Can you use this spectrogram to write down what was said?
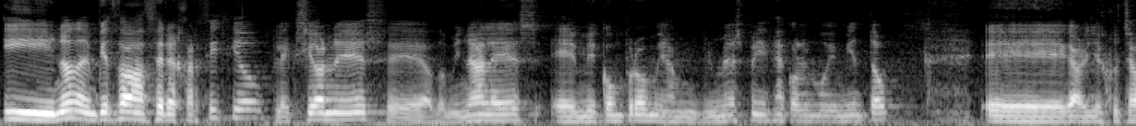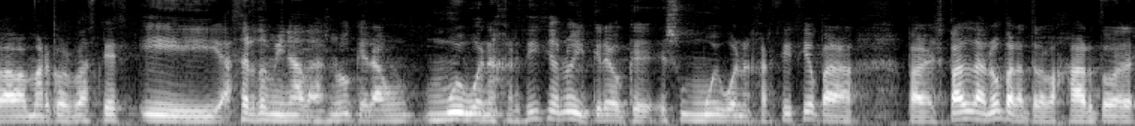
Y nada, empiezo a hacer ejercicio, flexiones, eh, abdominales, eh, me compro mi, primera experiencia con el movimiento. Eh, claro, yo escuchaba a Marcos Vázquez y hacer dominadas, ¿no? Que era un muy buen ejercicio, ¿no? Y creo que es un muy buen ejercicio para, para la espalda, ¿no? Para trabajar toda...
